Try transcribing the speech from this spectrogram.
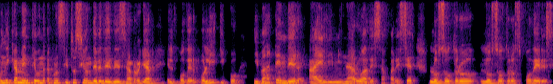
Únicamente una constitución debe de desarrollar el poder político y va a tender a eliminar o a desaparecer los, los otros poderes.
